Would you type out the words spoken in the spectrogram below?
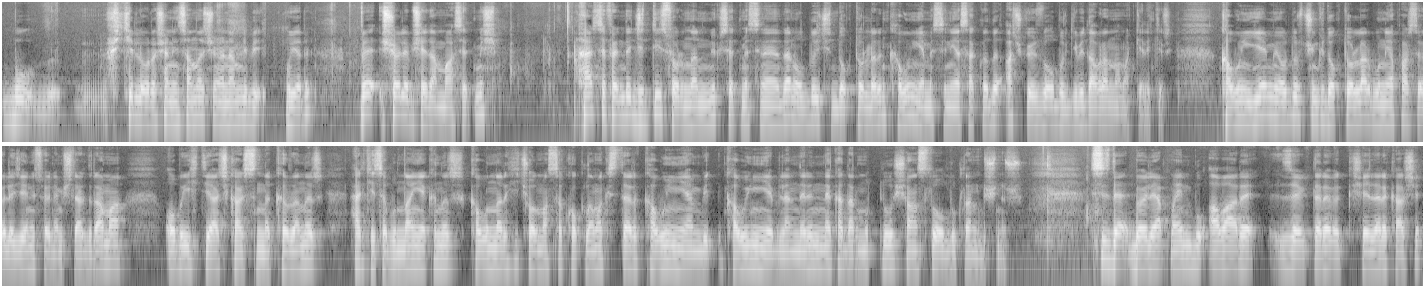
Bu e, fikirle uğraşan insanlar için önemli bir uyarı. Ve şöyle bir şeyden bahsetmiş. Her seferinde ciddi sorunların nüksetmesine neden olduğu için doktorların kavun yemesini yasakladığı açgözlü obur gibi davranmamak gerekir. Kavun yiyemiyordur çünkü doktorlar bunu yaparsa öleceğini söylemişlerdir ama o bu ihtiyaç karşısında kıvranır, herkese bundan yakınır, kavunları hiç olmazsa koklamak ister, kavun, yiyen, kavun yiyebilenlerin ne kadar mutlu, şanslı olduklarını düşünür. Siz de böyle yapmayın. Bu avare zevklere ve şeylere karşı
